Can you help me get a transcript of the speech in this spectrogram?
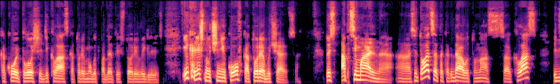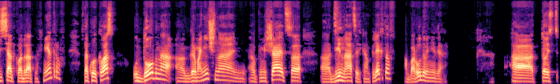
какой площади класс, которые могут под эту историю выглядеть. И, конечно, учеников, которые обучаются. То есть оптимальная э, ситуация это когда вот у нас класс 50 квадратных метров, в такой класс удобно, гармонично помещается 12 комплектов оборудования VR. А, то есть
